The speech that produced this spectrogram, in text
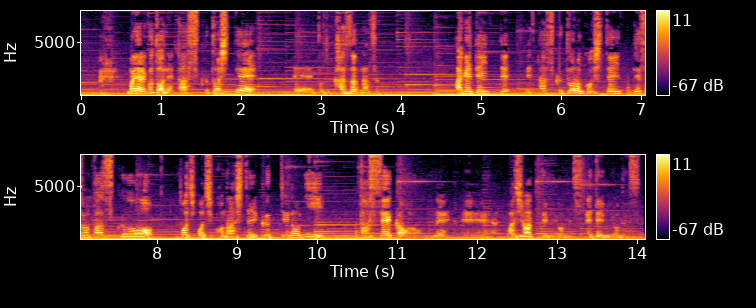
まあ、やることをね、タスクとして、えっ、ー、と、数、なんですよ。上げていって、で、タスク登録をしていって、そのタスクをポチポチこなしていくっていうのに、達成感をね、えー、味わってるようです。得てるようです。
